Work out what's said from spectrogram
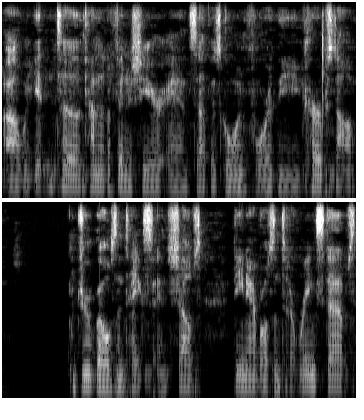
Uh, we get into kind of the finish here, and Seth is going for the curb stomp. Drew goes and takes and shoves Dean Ambrose into the ring steps.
